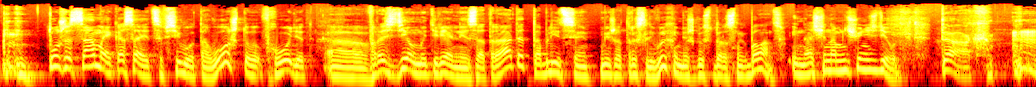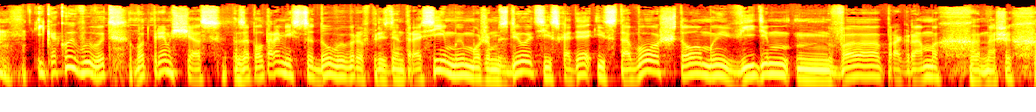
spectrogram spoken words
То же самое касается всего того, что входит э, в раздел материальные затраты, таблицы межотраслевых и межгосударственных балансов. Иначе нам ничего не сделать. Так, и какой вывод вот прямо сейчас, за полтора месяца до выборов президента России, мы можем сделать, исходя из того, что мы видим в программах наших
